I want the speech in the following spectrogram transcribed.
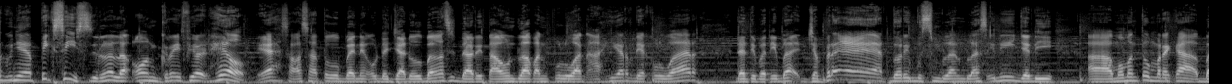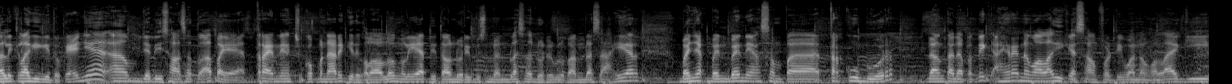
lagunya Pixies, judulnya adalah On Graveyard Hill ya, salah satu band yang udah jadul banget sih dari tahun 80-an akhir dia keluar dan tiba-tiba jebret 2019 ini jadi uh, momentum mereka balik lagi gitu. Kayaknya um, salah satu apa ya, tren yang cukup menarik gitu. Kalau lo ngelihat di tahun 2019 atau 2018 akhir banyak band-band yang sempat terkubur. Dalam tanda petik akhirnya nongol lagi. Kayak Sound 41 nongol lagi,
